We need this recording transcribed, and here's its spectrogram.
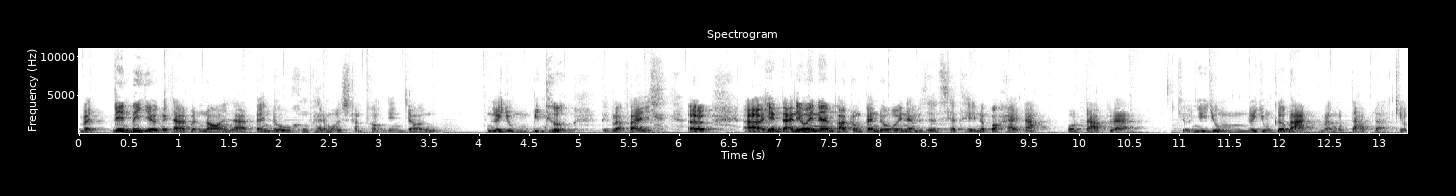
và đến bây giờ người ta vẫn nói là Pendle không phải là một sản phẩm dành cho người dùng bình thường. Tức là phải ờ, uh, uh, hiện tại nếu anh em vào trong Pendle anh em sẽ, sẽ thấy nó có hai tab. Một tab là kiểu như dùng người dùng cơ bản và một tab là kiểu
